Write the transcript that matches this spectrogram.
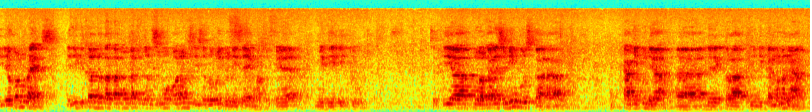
Video conference. Jadi kita bertatap muka dengan semua orang di seluruh Indonesia yang masuk ke media itu. Setiap dua kali seminggu sekarang kami punya eh, direktorat pendidikan menengah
